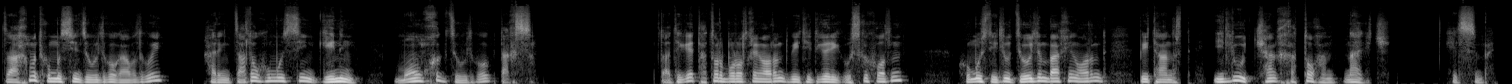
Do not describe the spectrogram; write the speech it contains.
за Ахмад хүмүүсийн зөвлөгөөг авалгүй харин залуу хүмүүсийн гинэн мунхаг зөвлөгөөг дагсан. За тэгээд татвар буруулахын оронд би тэдгэрийг өсгөх болно. Хүмүүст илүү зөөлөн байхын оронд би та нарт илүү чанга хатуу хандна гэж хэлсэн байна.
